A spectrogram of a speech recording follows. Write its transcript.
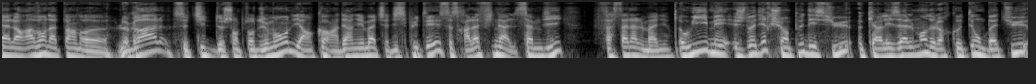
Et alors, avant d'atteindre le Graal, ce titre de champion du monde, il y a encore un dernier match à disputer. Ce sera la finale samedi face à l'Allemagne. Oui, mais je dois dire que je suis un peu déçu car les Allemands de leur côté ont battu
